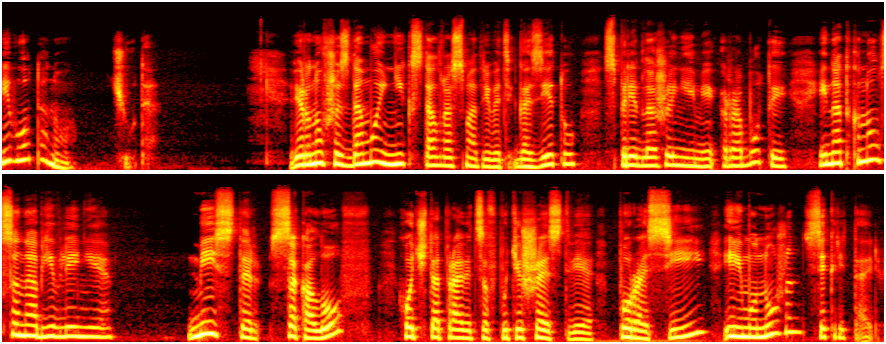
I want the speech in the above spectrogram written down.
И вот оно, чудо. Вернувшись домой, Ник стал рассматривать газету с предложениями работы и наткнулся на объявление «Связь» Мистер Соколов хочет отправиться в путешествие по России, и ему нужен секретарь.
